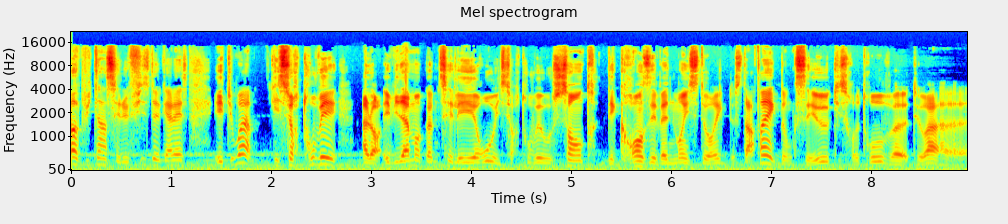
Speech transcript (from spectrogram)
Oh putain, c'est le fils de Calès. Et tu vois, ils se retrouvaient. Alors évidemment, comme c'est les héros, ils se retrouvaient au centre des grands événements historiques de Star Trek. Donc c'est eux qui se retrouvent. euh, Tu vois, euh,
